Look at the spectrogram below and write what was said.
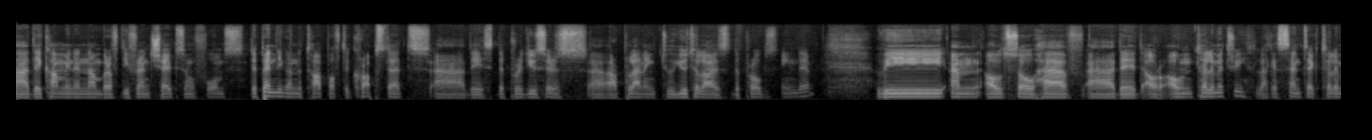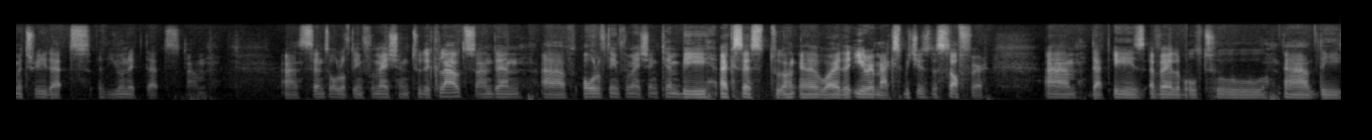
uh, they come in a number of different shapes and forms, depending on the type of the crops that uh, the, the producers uh, are planning to utilize the probes in them. We um, also have uh, the, our own telemetry, like a Sentek telemetry, that's a unit that um, uh, sends all of the information to the clouds, and then uh, all of the information can be accessed to, via the IrriMAX, which is the software um, that is available to the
